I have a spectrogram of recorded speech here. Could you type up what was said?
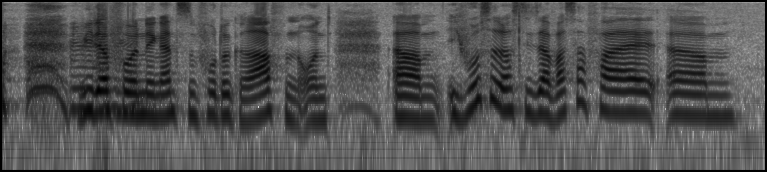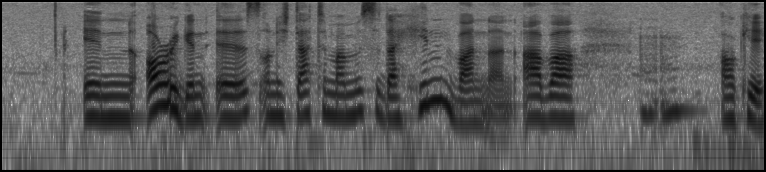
Wieder von den ganzen Fotografen. Und ähm, ich wusste, dass dieser Wasserfall ähm, in Oregon ist und ich dachte, man müsste da hinwandern. Aber okay.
